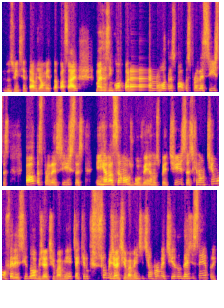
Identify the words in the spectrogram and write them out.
dos 20 centavos de aumento da passagem, mas assim, incorporaram outras pautas progressistas. Pautas progressistas em relação aos governos petistas que não tinham oferecido objetivamente aquilo que subjetivamente tinham prometido desde sempre.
